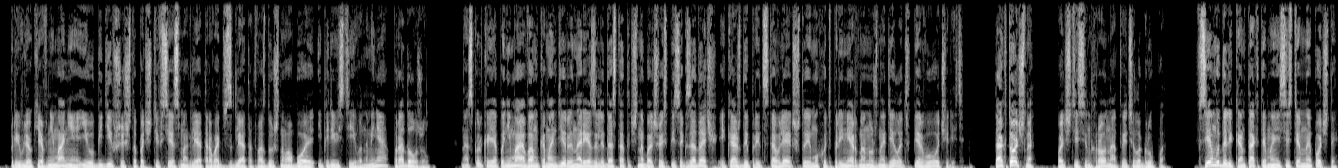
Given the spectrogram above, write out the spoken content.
— привлек я внимание и, убедившись, что почти все смогли оторвать взгляд от воздушного боя и перевести его на меня, продолжил. Насколько я понимаю, вам командиры нарезали достаточно большой список задач, и каждый представляет, что ему хоть примерно нужно делать в первую очередь. «Так точно!» — почти синхронно ответила группа. «Всем выдали контакты моей системной почты»,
